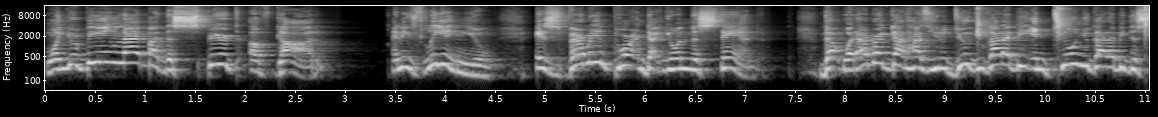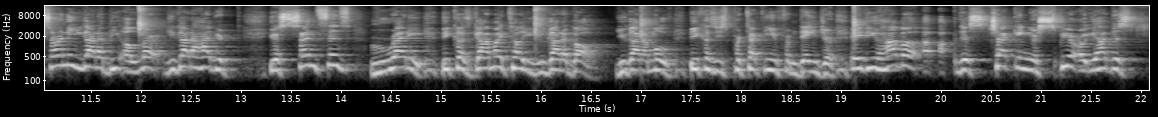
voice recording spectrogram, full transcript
When you're being led by the Spirit of God and He's leading you, it's very important that you understand that whatever God has you to do, you gotta be in tune, you gotta be discerning, you gotta be alert, you gotta have your, your senses ready because God might tell you, you gotta go, you gotta move because He's protecting you from danger. If you have a, a, this check in your spirit or you have this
